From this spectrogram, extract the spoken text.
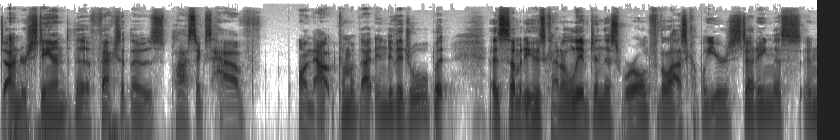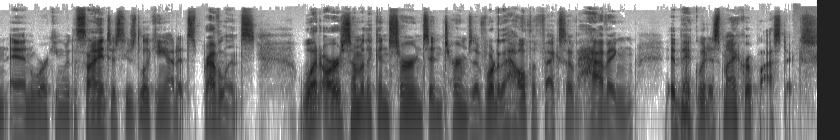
to understand the effects that those plastics have on the outcome of that individual. But as somebody who's kind of lived in this world for the last couple years studying this and, and working with a scientist who's looking at its prevalence, what are some of the concerns in terms of what are the health effects of having ubiquitous microplastics?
